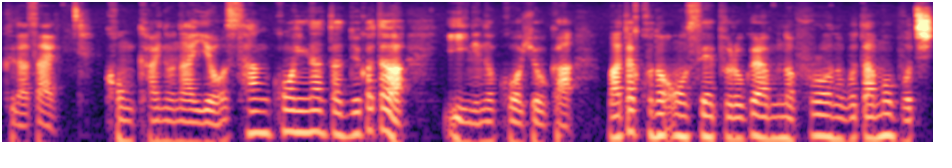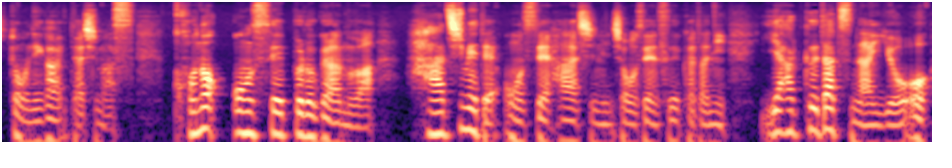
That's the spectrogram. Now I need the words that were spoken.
ください。今回の内容参考になったという方は、いいねの高評価、またこの音声プログラムのフォローのボタンもポチッとお願いいたします。この音声プログラムは、初めて音声配信に挑戦する方に役立つ内容を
